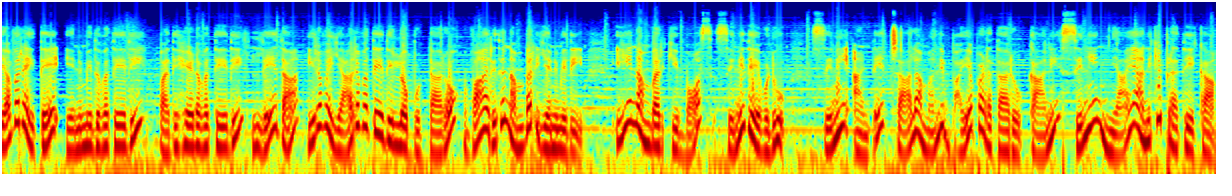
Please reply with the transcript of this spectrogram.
ఎవరైతే ఎనిమిదవ తేదీ పదిహేడవ తేదీ లేదా ఇరవై ఆరవ తేదీల్లో పుట్టారో వారిది నంబర్ ఎనిమిది. ఈ నంబర్కి బాస్ శనిదేవుడు. శని అంటే చాలా మంది భయపడతారు కానీ శని న్యాయానికి ప్రతీక.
